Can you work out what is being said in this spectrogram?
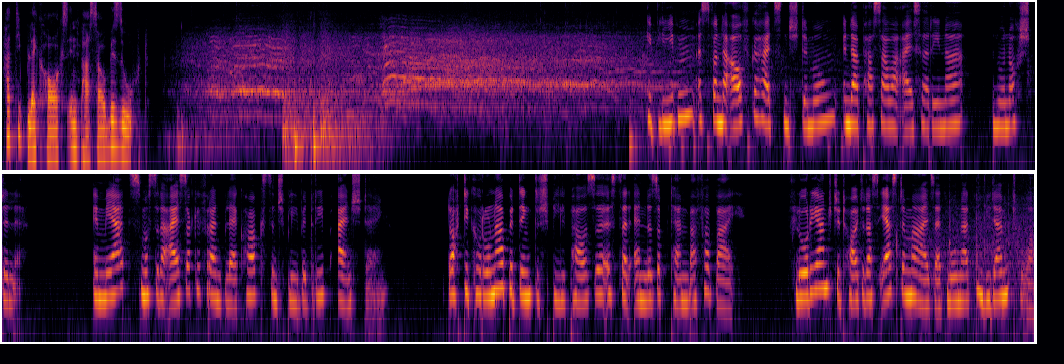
hat die Black Hawks in Passau besucht. Geblieben ist von der aufgeheizten Stimmung in der Passauer Eisarena nur noch Stille. Im März musste der Eishockeyverein Blackhawks den Spielbetrieb einstellen. Doch die Corona-bedingte Spielpause ist seit Ende September vorbei. Florian steht heute das erste Mal seit Monaten wieder im Tor.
